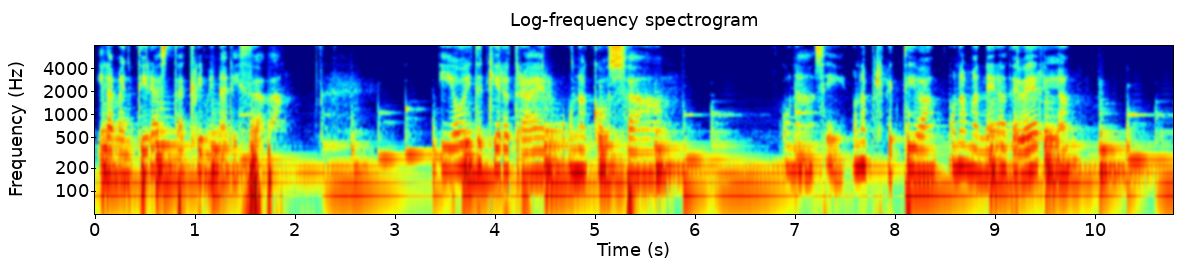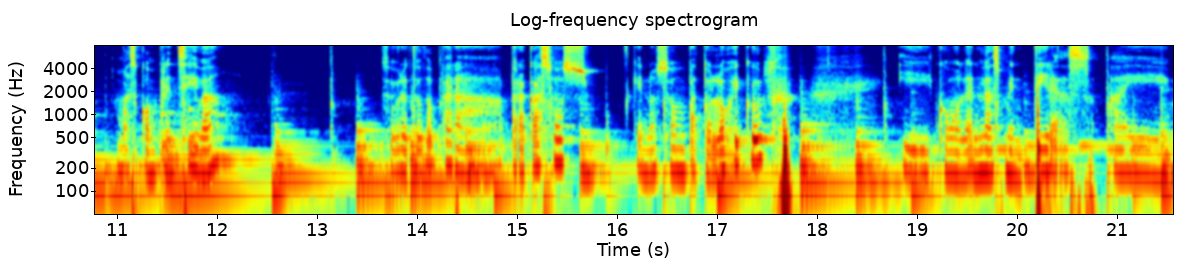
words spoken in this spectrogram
y la mentira está criminalizada. Y hoy te quiero traer una cosa, una, sí, una perspectiva, una manera de verla más comprensiva, sobre todo para, para casos que no son patológicos. Y como en las mentiras hay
